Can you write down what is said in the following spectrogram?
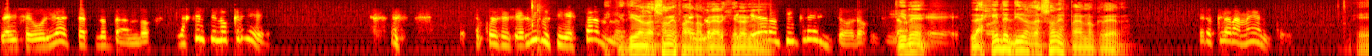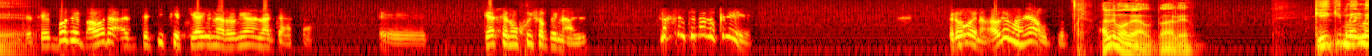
la inseguridad está explotando, la gente no cree. Entonces el virus sigue estando. Que tiene razones para no creer, Jerónimo. Quedaron sin crédito, los- los, Tiene, eh, la gente tiene razones para no creer. Pero claramente. Eh, Vos ahora decís que si hay una reunión en la casa, eh, te hacen un juicio penal, la gente no lo cree. Pero bueno, hablemos de autos. hablemos de auto, dale. ¿Qué- qué- me, me-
